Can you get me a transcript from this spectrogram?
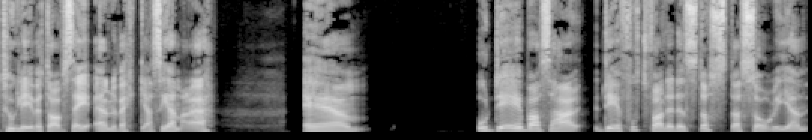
tog livet av sig en vecka senare. Ehm, och det är bara så här, det är fortfarande den största sorgen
